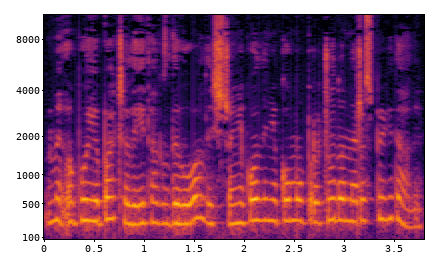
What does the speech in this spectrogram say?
Ми обоє бачили і так здивувались, що ніколи нікому про чудо не розповідали.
